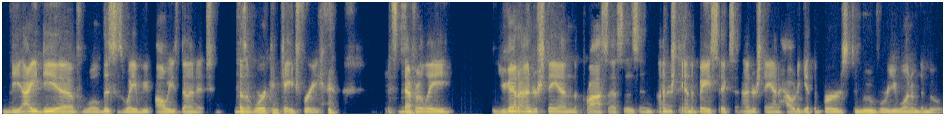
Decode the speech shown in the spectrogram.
the idea of well, this is the way we've always done it. it doesn't work in cage free. it's definitely you got to understand the processes and understand the basics and understand how to get the birds to move where you want them to move.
